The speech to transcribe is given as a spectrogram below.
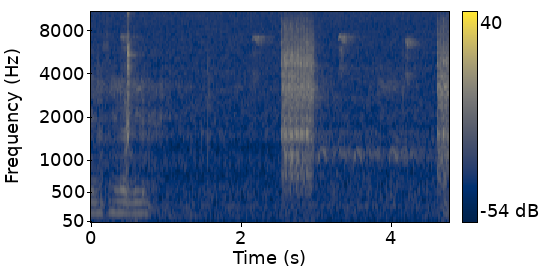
Thank you.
